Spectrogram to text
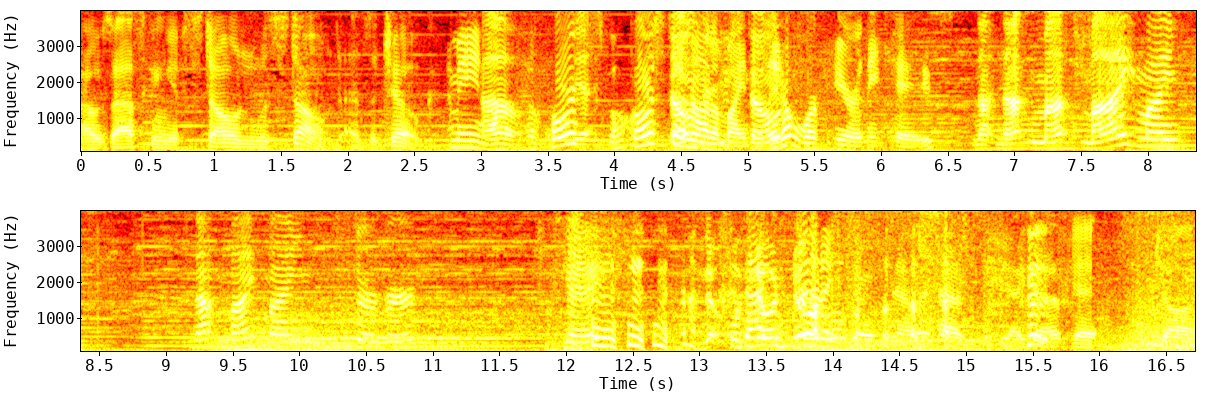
I was asking if Stone was stoned as a joke. I mean, Oh, of course, yes. of course Stone, they're not are a you minor. They don't work near any caves. Not not my my mind. Not my mind server. Okay. no, That's no, a turning no. point now. It has to be, I guess. Okay, John.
